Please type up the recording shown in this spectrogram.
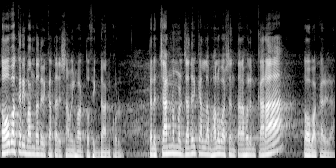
তবাকারী বান্দাদের কাতারে সামিল হওয়ার তফিক দান করুন। তাহলে চার নম্বর, যাদেরকে আল্লাহ ভালোবাসেন, তারা হলেন কারা? তবাকারীরা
